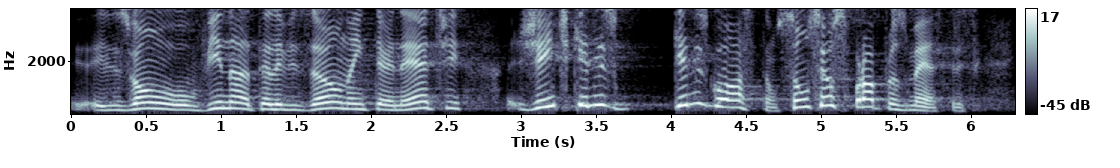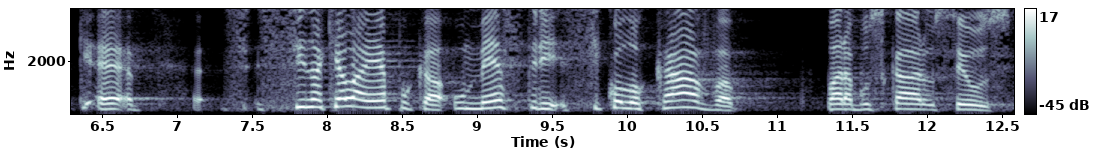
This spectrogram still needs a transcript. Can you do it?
eles vão ouvir na televisão, na internet, gente que eles, que eles gostam, são seus próprios mestres. É, se naquela época o mestre se colocava para buscar os seus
